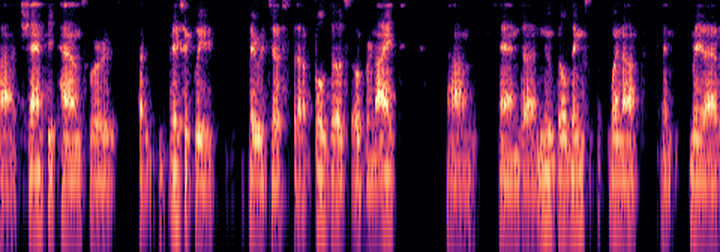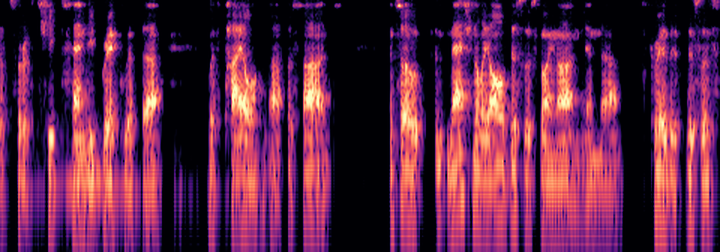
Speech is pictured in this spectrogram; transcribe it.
Uh, shanty towns were basically they were just uh, bulldozed overnight. Um, and uh, new buildings went up and made out of sort of cheap sandy brick with uh, with tile uh, facades. And so nationally, all of this was going on in uh, Korea. This was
